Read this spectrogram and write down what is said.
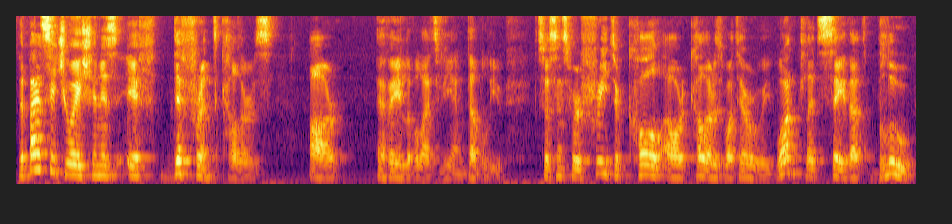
The bad situation is if different colors are available at V and W. So since we're free to call our colors whatever we want, let's say that blue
